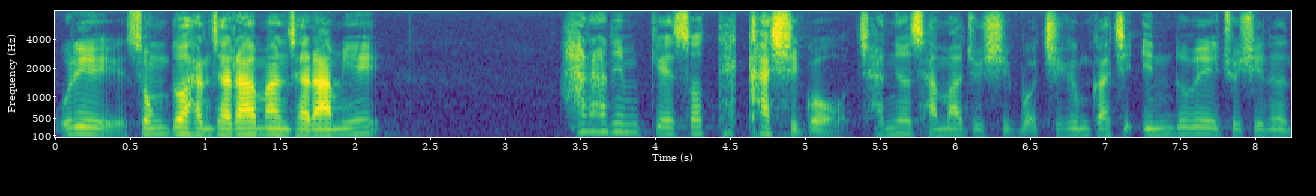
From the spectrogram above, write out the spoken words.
우리 성도 한 사람 한 사람이 하나님께서 택하시고 자녀 삼아 주시고 지금까지 인도해 주시는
